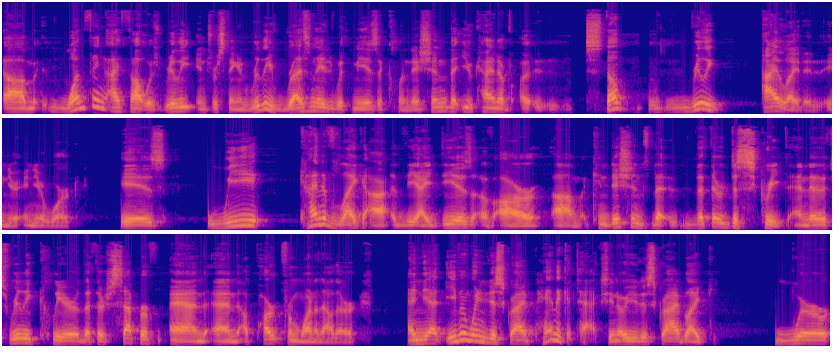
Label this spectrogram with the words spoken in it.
um, one thing I thought was really interesting and really resonated with me as a clinician that you kind of uh, stump, really highlighted in your in your work is we kind of like our, the ideas of our um, conditions that that they're discrete and that it's really clear that they're separate and and apart from one another. And yet, even when you describe panic attacks, you know, you describe like we're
